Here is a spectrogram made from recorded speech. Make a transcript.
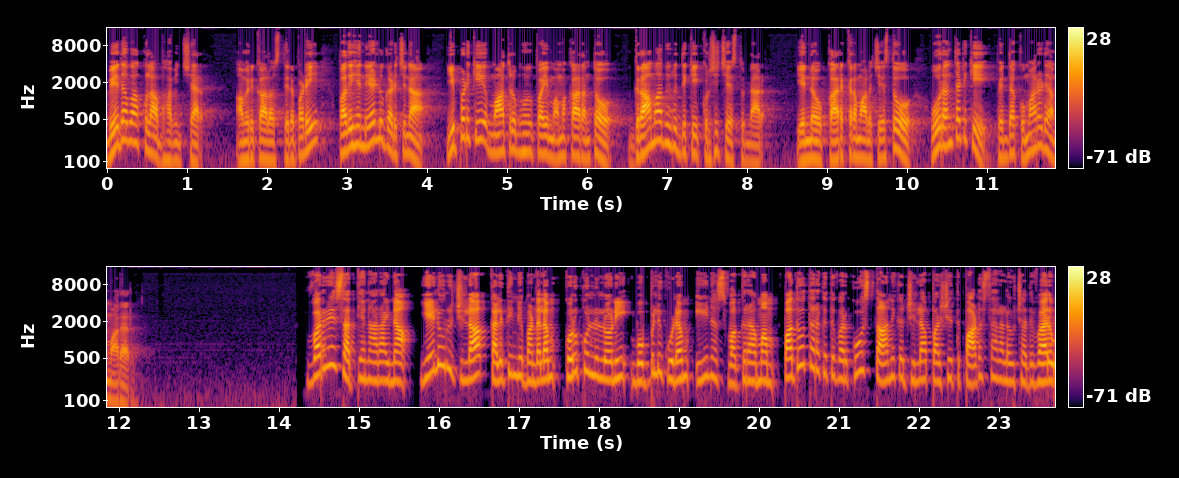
వేదవాకులా భావించారు. అమెరికాలో స్థిరపడి పదిహేనేళ్ళు గడిచినా ఇప్పటికీ మాతృభూమిపై మమకారంతో గ్రామాభివృద్ధికి కృషి చేస్తున్నారు. ఎన్నో కార్యక్రమాలు చేస్తూ ఊరంతటికీ పెద్ద కుమారుడిగా మారారు. వర్రే సత్యనారాయణ ఏలూరు జిల్లా కలితిండి మండలం కొరుకొల్లులోని బొబ్బిలిగూడెం ఈయన స్వగ్రామం. పదో తరగతి వరకు స్థానిక జిల్లా పరిషత్ పాఠశాలలో చదివారు.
